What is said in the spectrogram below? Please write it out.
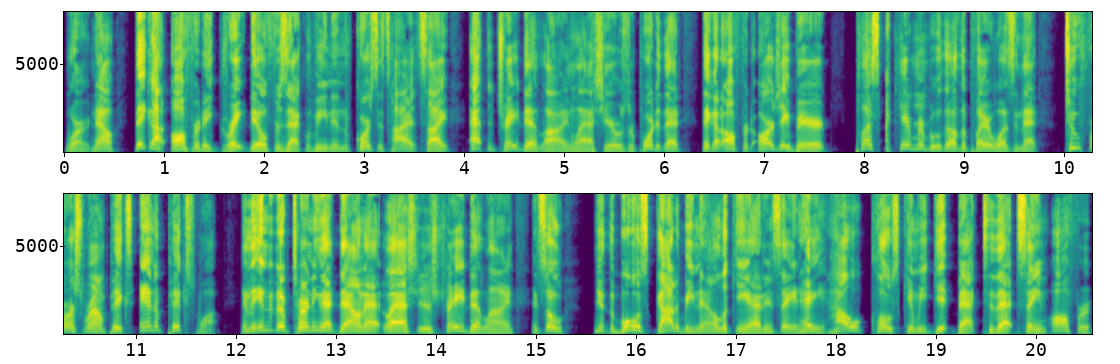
were. Now, they got offered a great deal for Zach LaVine, And of course, it's hindsight at the trade deadline last year. It was reported that they got offered RJ Barrett, plus, I can't remember who the other player was in that, two first round picks and a pick swap. And they ended up turning that down at last year's trade deadline. And so you know, the Bulls got to be now looking at it and saying, hey, how close can we get back to that same offer?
